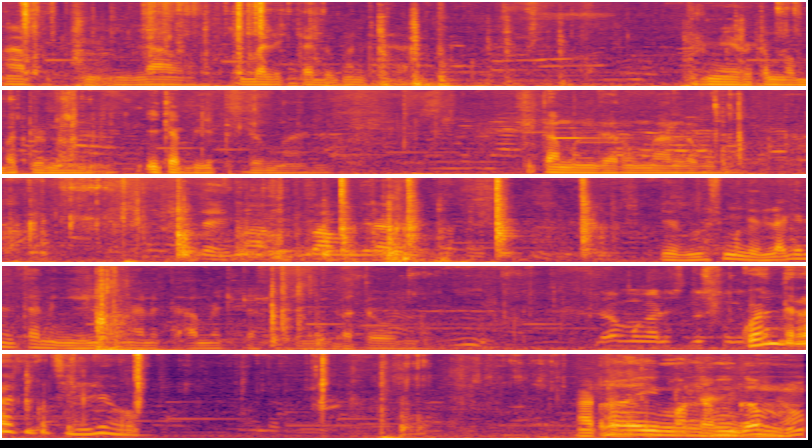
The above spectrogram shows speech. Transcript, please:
Mapit ang ilaw. Balik ka duman sa. Primero ka mabato nun. Ikabit duman. Kita manggarong malaw. Yun, mas maganda. Lagi na tayo ng ilaw nga nagkaamit ka sa mga bato. Kuhan darat ko sa liyo. Ay, malanggam. No?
